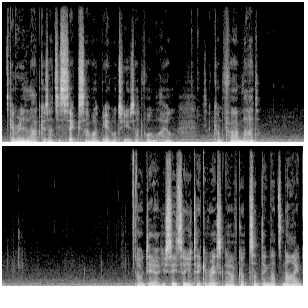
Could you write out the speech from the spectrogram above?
Let's get rid of that because that's a six. I won't be able to use that for a while. So confirm that. You see, so you take a risk. Now I've got something that's nine,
